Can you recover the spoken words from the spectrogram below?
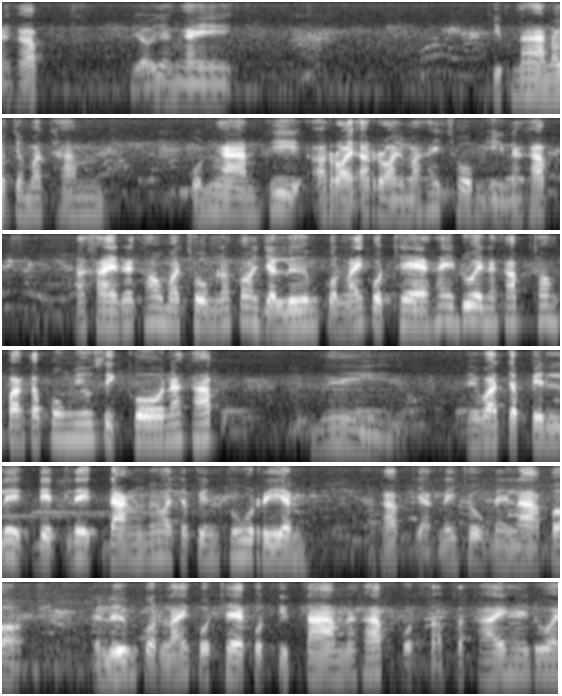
นะครับ เดี๋ยวยังไง คลิปหน้าเราจะมาทำผลงานที่อร่อยอร่อยมาให้ชมอีกนะครับ ถ้าใครได้เข้ามาชมแล้วก็อย่าลืมกดไลค์กดแชร์ให้ด้วยนะครับ ช่องปากกระพงมิวสิกโกนะครับ นี่ไม่ว่าจะเป็นเลขเด็ดเลขดัง ไม่ว่าจะเป็นทุเรียนนะครับ อยากได้โชคได้ลาบก็ อย่าลืมกดไลค์กดแชร์กดติดตามนะครับ กด subscribe ให้ด้วย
